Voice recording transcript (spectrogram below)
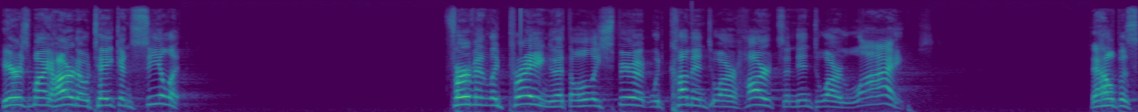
Here's my heart, oh, take and seal it fervently praying that the Holy Spirit would come into our hearts and into our lives to help us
